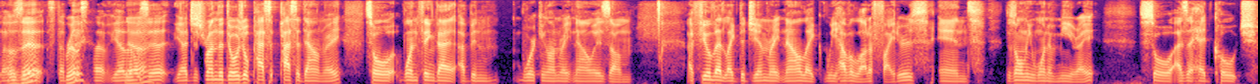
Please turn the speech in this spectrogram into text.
That, was was, it? Step Really? by step. Yeah, that was it. Yeah, just run the dojo, pass it, pass it down, right? So one thing that I've been working on right now is um, I feel that like the gym right now, like we have a lot of fighters, and there's only one of me, right? So as a head coach,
